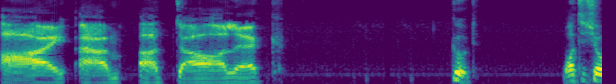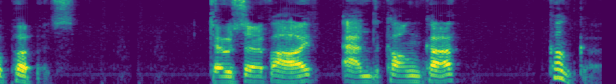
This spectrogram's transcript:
I am a Dalek. Good. What is your purpose? To survive and conquer. Conquer?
